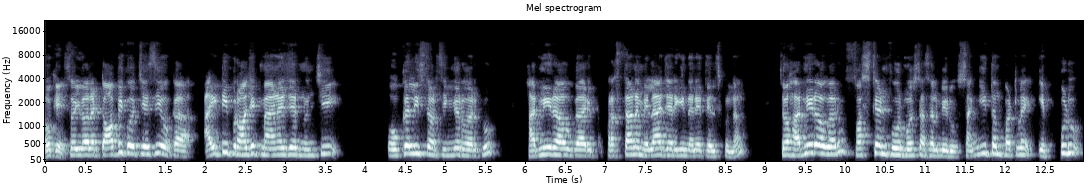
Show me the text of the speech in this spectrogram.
ఓకే సో ఇవాళ టాపిక్ వచ్చేసి ఒక ఐటీ ప్రాజెక్ట్ మేనేజర్ నుంచి ఓకలిస్ట్ ఆర్ సింగర్ వరకు హర్నీరావు గారి ప్రస్థానం ఎలా జరిగిందనే తెలుసుకుందాం. సో హర్నీరావు గారు ఫస్ట్ అండ్ ఫోర్మోస్ట్ అసలు మీరు సంగీతం పట్ల ఎప్పుడు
